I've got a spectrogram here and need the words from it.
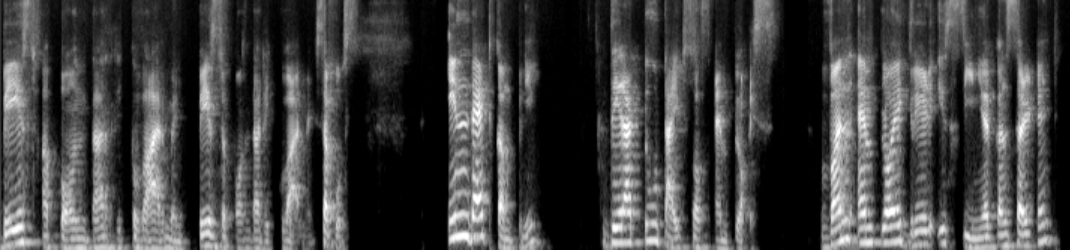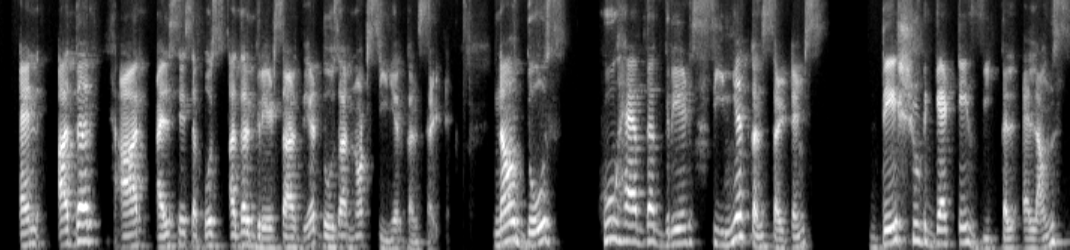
based upon the requirement based upon the requirement. Suppose in that company there are two types of employees. One employee grade is senior consultant and other are i'll say suppose other grades are there those are not senior consultant. Now those who have the grade senior consultants, they should get a vehicle allowance.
